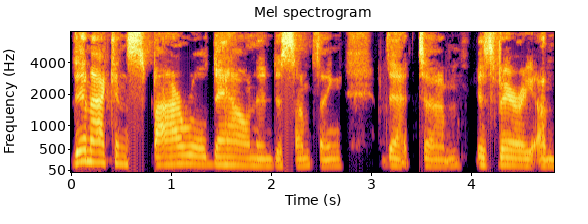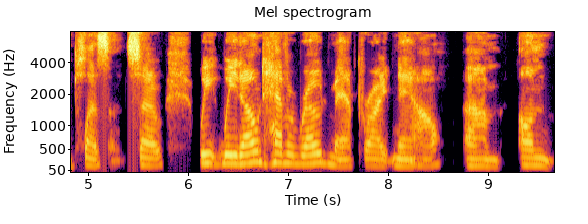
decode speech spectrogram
then i can spiral down into something that um, is very unpleasant. So we we don't have a roadmap right now um, on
